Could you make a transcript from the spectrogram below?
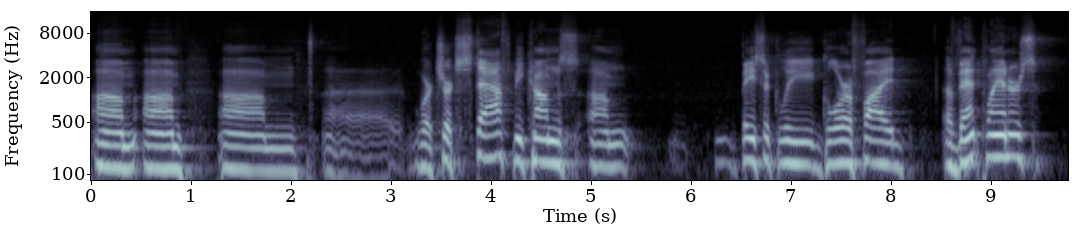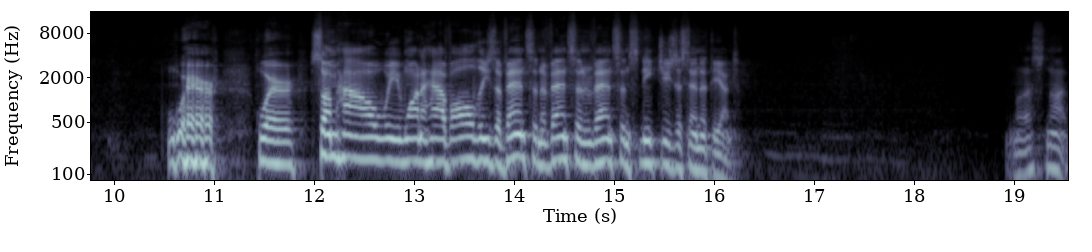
um, um, um, uh, where church staff becomes um, basically glorified event planners, where, where somehow we want to have all these events and events and events and sneak Jesus in at the end. Well, that's not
